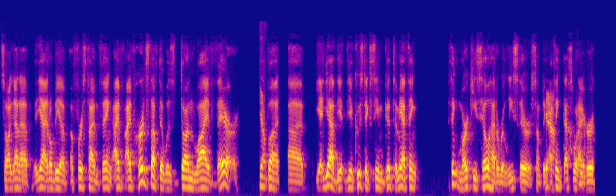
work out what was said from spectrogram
So I gotta, yeah, it'll be a, a, first time thing. I've I've heard stuff that was done live there. Yeah. But uh, yeah, yeah, the, the acoustics seemed good to me. I think I think Marquis Hill had a release there or something. Yeah. I think that's what I heard.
